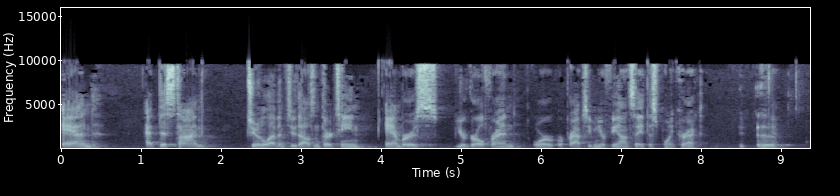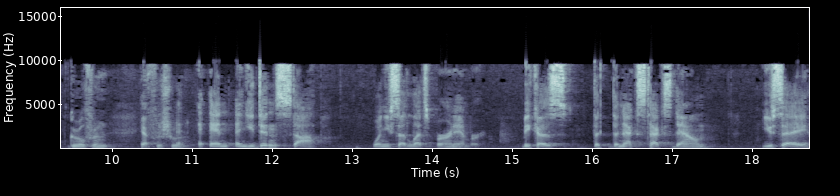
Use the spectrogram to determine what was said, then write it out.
And at this time, June 11, 2013, Amber is your girlfriend or, or perhaps even your fiance at this point, correct? Uh, yeah. Girlfriend, yeah. for sure. And, and you didn't stop when you said, let's burn Amber. Because the, the next text down, you say,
